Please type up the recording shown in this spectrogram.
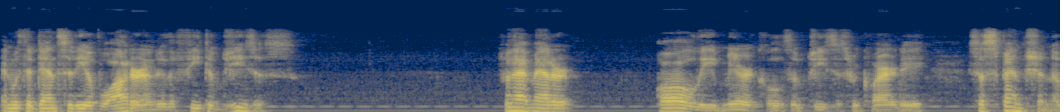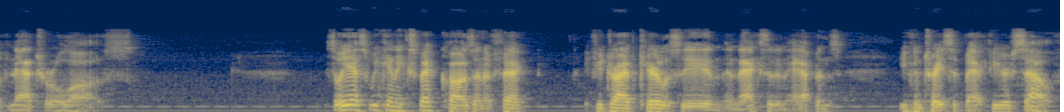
and with the density of water under the feet of Jesus. For that matter, all the miracles of Jesus required a suspension of natural laws. So, yes, we can expect cause and effect if you drive carelessly and an accident happens, you can trace it back to yourself.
